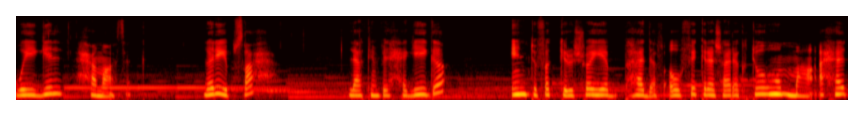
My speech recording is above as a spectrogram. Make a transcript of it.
ويقل حماسك. غريب صح؟ لكن في الحقيقة إنتوا فكروا شوية بهدف أو فكرة شاركتوهم مع أحد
